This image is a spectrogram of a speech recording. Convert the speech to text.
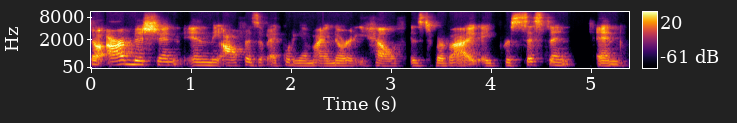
So our mission in the Office of Equity and Minority Health is to provide a persistent and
